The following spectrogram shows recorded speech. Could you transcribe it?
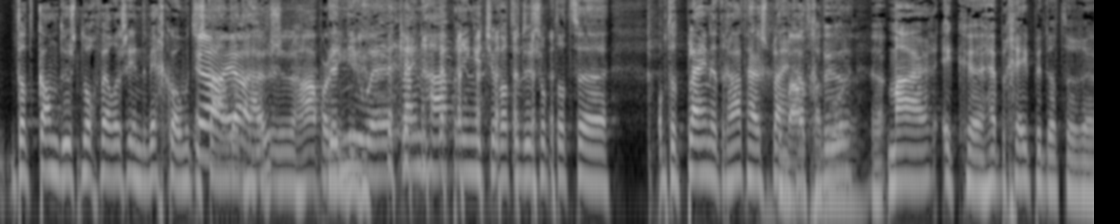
dat kan dus nog wel eens in de weg komen te Ja, staan, ja, dat dat huis. is een de nieuwe kleine haperingetje wat er dus op dat, eh, op dat plein, het Raadhuisplein gaat gaat gebeuren. worden, ja. Maar ik eh, heb begrepen dat er eh,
